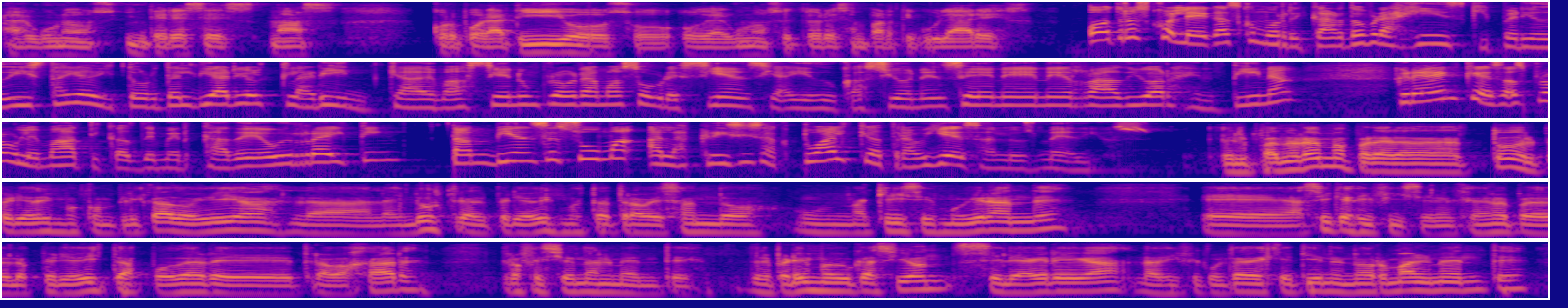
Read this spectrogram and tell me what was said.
algunos intereses más corporativos o, de algunos sectores en particulares. Otros colegas como Ricardo Brajinski, periodista y editor del diario El Clarín, que además tiene un programa sobre ciencia y educación en CNN Radio Argentina, creen que esas problemáticas de mercadeo y rating también se suma a la crisis actual que atraviesan los medios. El panorama para todo el periodismo es complicado hoy día. la industria del periodismo está atravesando una crisis muy grande eh, así que es difícil en general para los periodistas poder eh, trabajar profesionalmente. Del periodismo de educación se le agrega las dificultades que tiene normalmente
